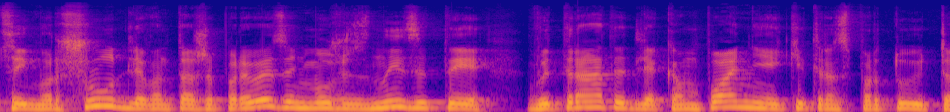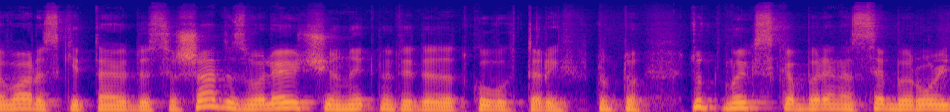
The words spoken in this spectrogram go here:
цей маршрут для вантажоперевезень може знизити витрати для компаній, які транспортують товари з Китаю до США, дозволяючи уникнути додаткових тарифів. Тобто тут Мексика бере на себе роль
